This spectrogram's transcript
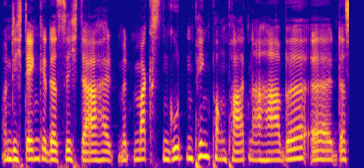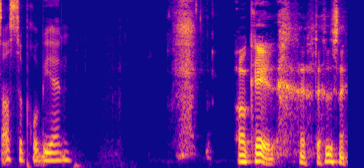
Und ich denke, dass ich da halt mit Max einen guten Ping-Pong-Partner habe, äh, das auszuprobieren. Okay, das ist eine,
